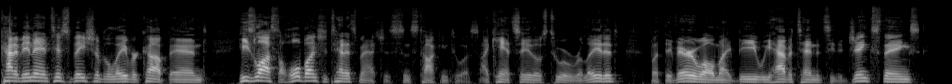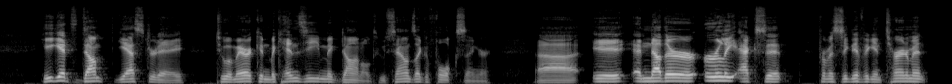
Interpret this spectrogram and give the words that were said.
kind of in anticipation of the Laver Cup, and he's lost a whole bunch of tennis matches since talking to us. I can't say those two are related, but they very well might be. We have a tendency to jinx things. He gets dumped yesterday to American Mackenzie McDonald, who sounds like a folk singer. Uh, it, another early exit from a significant tournament.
